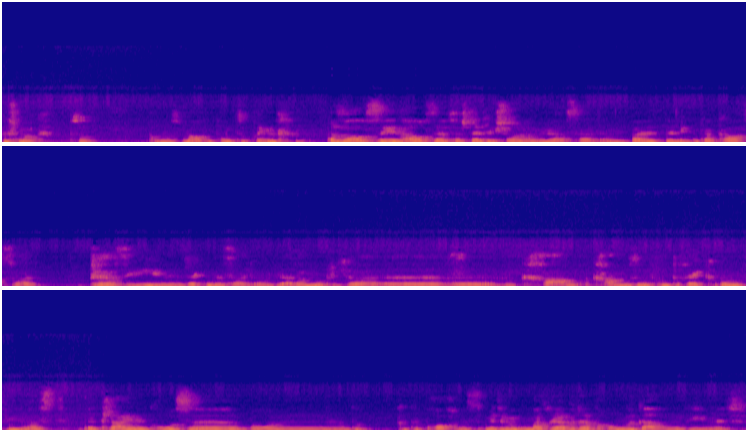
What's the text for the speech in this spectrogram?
Geschmack, so, um es mal auf den Punkt zu bringen. Also Aussehen auch, selbstverständlich schon. Irgendwie, du hast halt irgendwie bei billigen Kakao hast du halt per se in den Säcken ist halt irgendwie aller möglicher äh, äh, Kram, Kram sind von Dreck irgendwie. Du hast äh, kleine, große Bohnen, ge gebrochen. Es, mit dem Material wird einfach umgegangen wie mit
